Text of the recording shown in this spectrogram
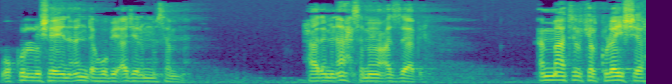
وكل شيء عنده بأجل مسمى. هذا من أحسن ما يعزى به. أما تلك الكليشة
